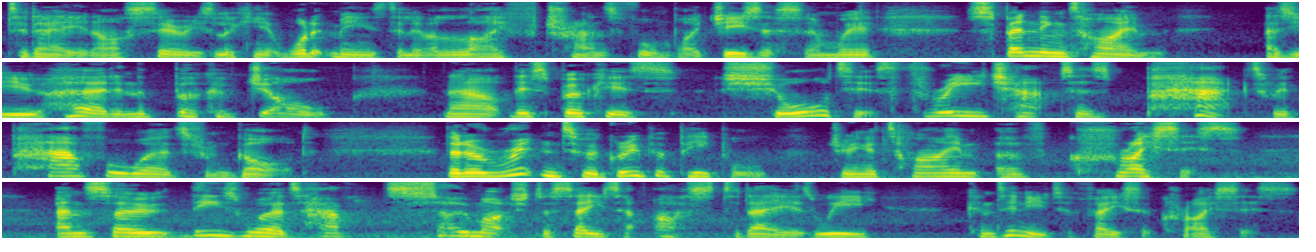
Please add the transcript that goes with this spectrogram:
today in our series looking at what it means to live a life transformed by Jesus. And we're spending time, as you heard, in the book of Joel. Now, this book is short, it's three chapters packed with powerful words from God that are written to a group of people during a time of crisis. And so these words have so much to say to us today as we continue to face a crisis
